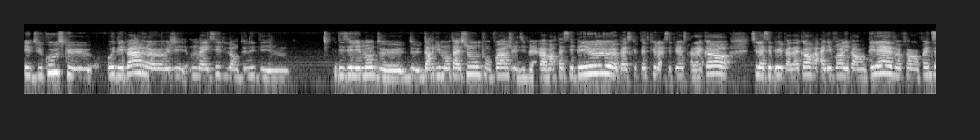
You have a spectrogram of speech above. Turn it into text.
et du coup, ce que, au départ, euh, on a essayé de leur donner des, des éléments d'argumentation de, pour voir. Je lui dit, ben, va voir ta CPE, parce que peut-être que la CPE sera d'accord. Si la CPE n'est pas d'accord, allez voir les parents d'élèves. Enfin, en fait,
